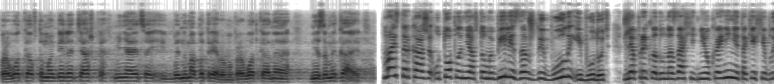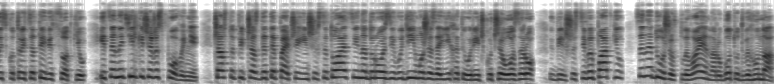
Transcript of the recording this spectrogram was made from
проводка автомобіля тяжко міняється і нема потреби, бо проводка вона не замикає. Майстер каже, утоплені автомобілі завжди були і будуть. Для прикладу, на Західній Україні таких є близько 30%. І це не тільки через повені. Часто під час ДТП чи інших ситуацій на дорозі водій може заїхати у річку чи озеро. В більшості випадків це не дуже впливає на роботу двигуна.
